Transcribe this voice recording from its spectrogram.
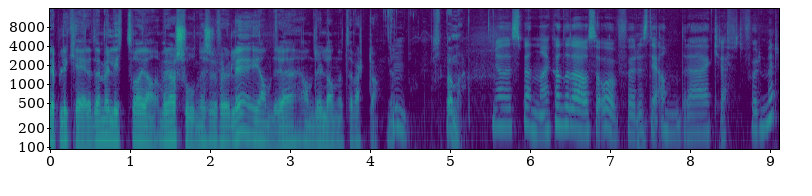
replikere det med litt variasjoner selvfølgelig i andre, andre land etter hvert. da. Ja. Spennende. Ja, det er spennende. Kan det da også overføres til andre kreftformer?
